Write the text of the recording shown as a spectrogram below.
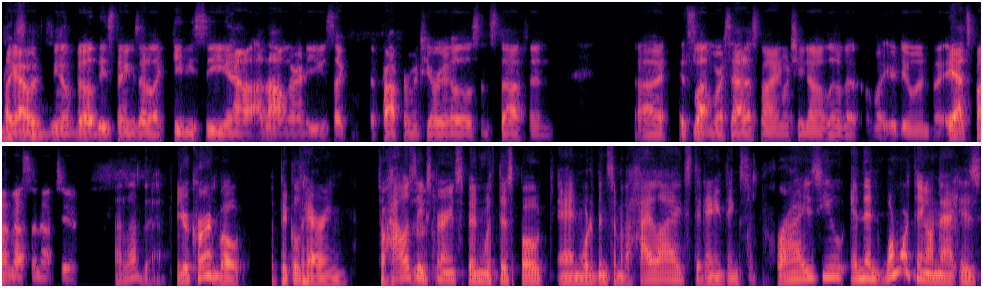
like I would, you know, build these things out of like PVC. You know, I'm not learning to use like the proper materials and stuff, and uh, it's a lot more satisfying once you know a little bit of what you're doing. But yeah, it's fun messing up too. I love that. Your current boat, the pickled herring. So, how has the mm-hmm. experience been with this boat, and what have been some of the highlights? Did anything surprise you? And then one more thing on that is,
